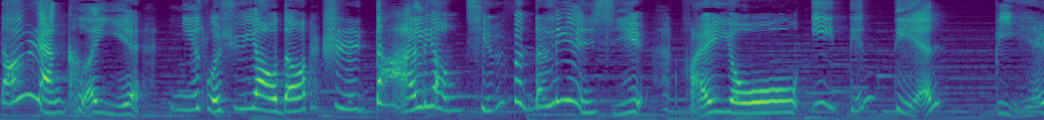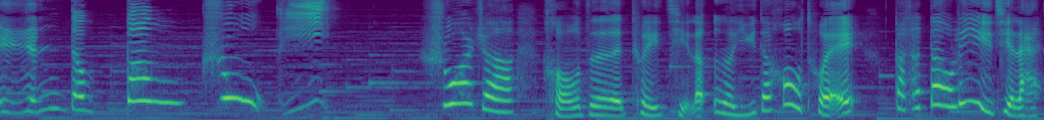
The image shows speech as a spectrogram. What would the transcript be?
当然可以，你所需要的是大量勤奋的练习，还有一点点别人的帮助。”咦，说着，猴子推起了鳄鱼的后腿，把它倒立起来。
